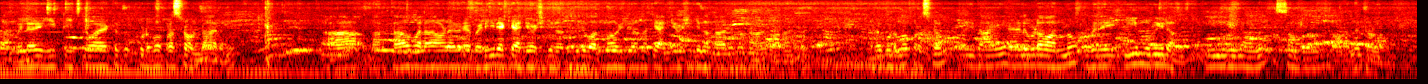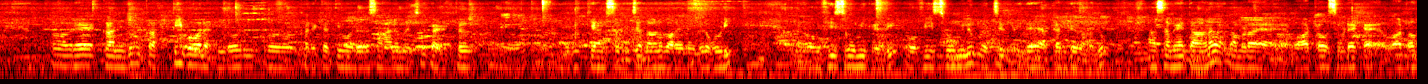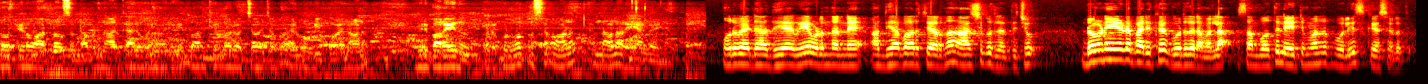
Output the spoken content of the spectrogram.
തമ്മിൽ ഈ ടീച്ചറുമായിട്ട് കുടുംബ പ്രശ്നം ഉണ്ടായിരുന്നു. ആ ഭർത്താവ് പലതവണ ഇവരെ വെളിയിലേക്ക് അന്വേഷിക്കുന്നത് ഇവർ വന്നോ ഇല്ലയോ എന്നൊക്കെ അന്വേഷിക്കുന്നുണ്ടായിരുന്നു എന്നാണ് പറഞ്ഞത്. അത് കുടുംബ പ്രശ്നം ഇതായി അയാൾ ഇവിടെ വന്നു. ഇവരെ ഈ മുറിയിലാണ് ഈ മുറിയിലാണ് സംഭവം അപ്പോൾ അവരെ കണ്ടു കത്തി പോലെ എന്തോ ഒരു കറിക്കത്തി പോലെ ഒരു സാധനം വെച്ച് കഴുത്ത് മുറിക്കാൻ ശ്രമിച്ചതാണ് പറയുന്നത്. ഇവർ ഓടി ഓഫീസ് റൂമിൽ കയറി. ഓഫീസ് റൂമിലും വെച്ച് ഇതേ അറ്റൻഡ് നടന്നു. ആ സമയത്താണ് നമ്മുടെ വാട്ടർ ഹൗസ് ഇവിടെയൊക്കെ വാട്ടർ അതോറിറ്റിയുടെ വാട്ടർ ഹൗസ് ഉണ്ട്. അവിടുന്ന് ആൾക്കാർ ഓടി വരികയും ബാക്കിയുള്ളവർ ഒച്ച വെച്ചപ്പോൾ ഓടിപ്പോയെന്നാണ് ഇവർ പറയുന്നത്. ഒരു കുടുംബ പ്രശ്നമാണ് എന്നാണ് അറിയാൻ കഴിഞ്ഞത്. മുറിവേറ്റ അധ്യാപികയെ ഉടൻ തന്നെ അധ്യാപകർ ചേർന്ന് ആശുപത്രിയിലെത്തിച്ചു. ഡോണിയയുടെ പരിക്ക് ഗുരുതരമല്ല. സംഭവത്തിൽ ഏറ്റുമാനൂർ പോലീസ് കേസെടുത്തു.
